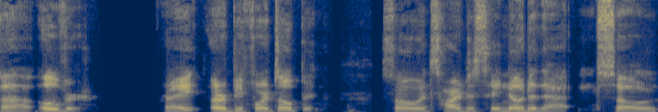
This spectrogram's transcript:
uh, over, right? Or before it's open. So it's hard to say no to that. So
